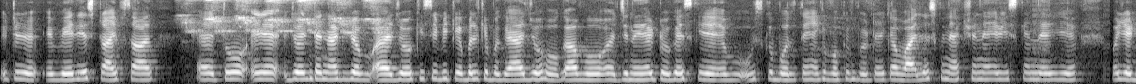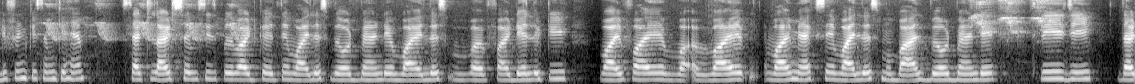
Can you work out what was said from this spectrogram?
It uh, various types are uh, तो जो इंटरनेट जो जो किसी भी केबल के बगैर जो होगा, वो जनरेट होगा। इसके उसको बोलते हैं कि वो कंप्यूटर का वायरलेस कनेक्शन है। इसके अंदर ये और ये डिफरेंट किस्म के हैं। सेटेलाइट सर्विसेज़ प्रोवाइड करते हैं। वायरलेस ब्रॉडबैंड है। Wireless fidelity wifi wi wi max है। वायरलेस मोबाइल ब्रॉडबैंड है। Three G the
